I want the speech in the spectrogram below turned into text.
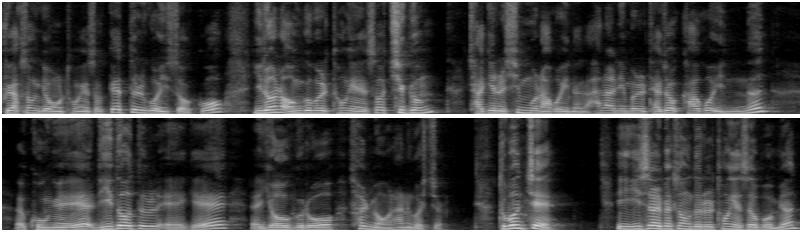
구약 성경을 통해서 꿰뚫고 있었고 이런 언급을 통해서 지금 자기를 신문하고 있는 하나님을 대적하고 있는 공회의 리더들에게 역으로 설명을 하는 것이죠. 두 번째, 이 이스라엘 백성들을 통해서 보면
